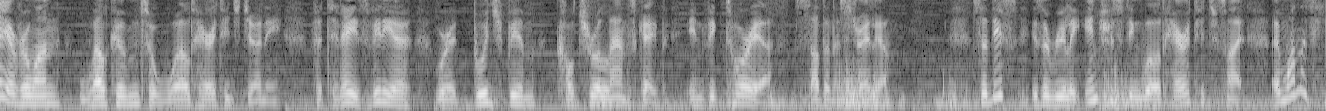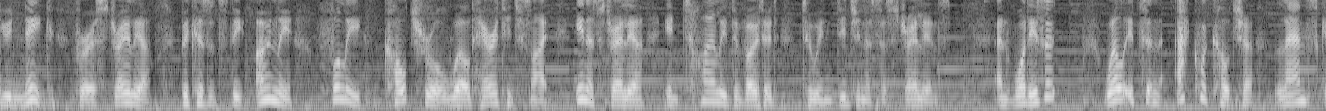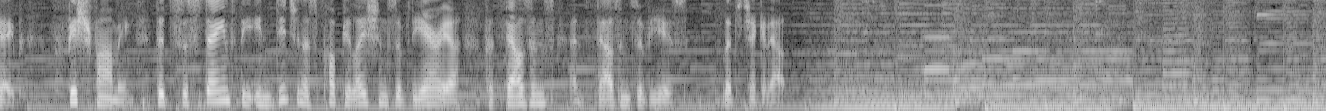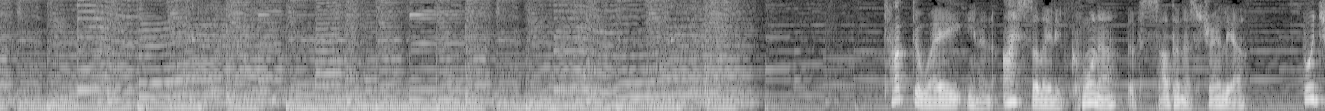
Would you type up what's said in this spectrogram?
Hey everyone, welcome to World Heritage Journey. For today's video, we're at Budj Bim Cultural Landscape in Victoria, Southern Australia. So this is a really interesting World Heritage Site and one that's unique for Australia because it's the only fully cultural World Heritage Site in Australia entirely devoted to Indigenous Australians. And what is it? Well, it's an aquaculture landscape fish farming that sustained the indigenous populations of the area for thousands and thousands of years. Let's check it out. Tucked away in an isolated corner of southern Australia,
